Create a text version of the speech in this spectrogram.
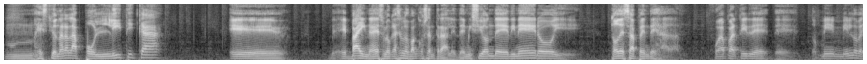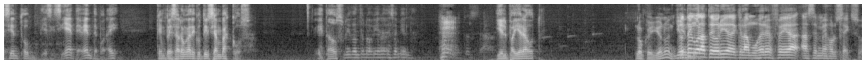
mm, gestionara la política eh, eh, vaina, eso, lo que hacen los bancos centrales, de emisión de dinero y toda esa pendejada. Fue a partir de, de 2000, 1917, 20 por ahí, que empezaron a discutirse ambas cosas. En Estados Unidos antes no había nada de esa mierda. Y el país era otro. Lo que yo no entiendo. Yo tengo la teoría de que las mujeres feas hacen mejor sexo.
